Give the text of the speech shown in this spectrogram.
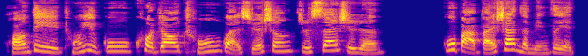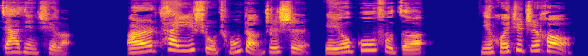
皇帝同意姑扩招崇文馆学生至三十人，姑把白善的名字也加进去了。而太医署重整之事也由姑负责。你回去之后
